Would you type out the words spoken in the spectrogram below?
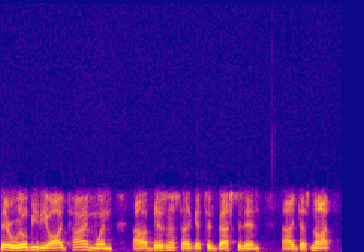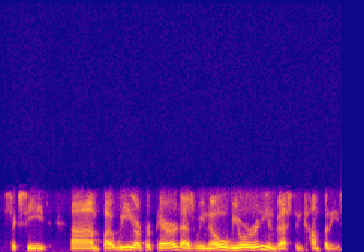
there will be the odd time when uh, business that gets invested in uh, does not succeed. Um, but we are prepared, as we know, we already invest in companies.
